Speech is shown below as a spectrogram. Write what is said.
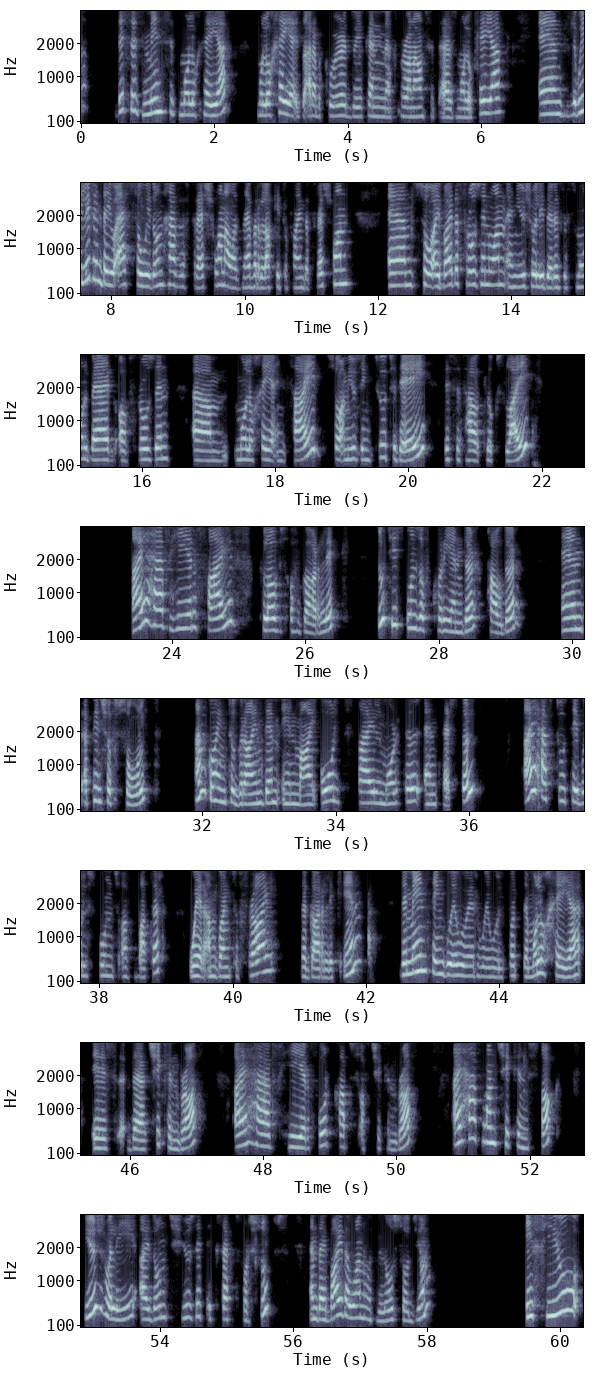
This is minced molokhia. Molokhia is the Arabic word. You can pronounce it as molokhia. And we live in the US, so we don't have the fresh one. I was never lucky to find a fresh one. Um, so I buy the frozen one, and usually there is a small bag of frozen um, inside. So I'm using two today. This is how it looks like. I have here five cloves of garlic, two teaspoons of coriander powder, and a pinch of salt. I'm going to grind them in my old style mortar and pestle. I have two tablespoons of butter where I'm going to fry the garlic in. The main thing where we will put the molokhia is the chicken broth. I have here four cups of chicken broth. I have one chicken stock. Usually I don't use it except for soups and I buy the one with low sodium. If you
